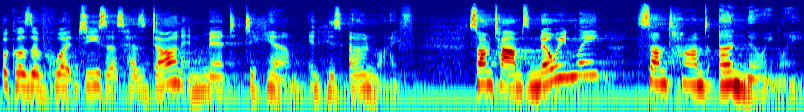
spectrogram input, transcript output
because of what Jesus has done and meant to him in his own life. Sometimes knowingly, sometimes unknowingly.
